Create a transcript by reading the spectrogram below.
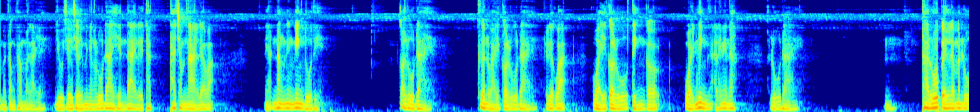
ไม่ต้องทำอะไร อยู่เฉยๆมันยังรู้ได้เห็นได้เลย ถ้าถ้าชำนาญแล้วอะเนี่ยนั่งนิ่งๆดูดิก็รู้ได้ เคลื่อนไหวก็รู้ได้ เรียกว่า ไหวก็รู้ติงก็ไหวนิ่งอะไรเนี่ยนะ รู้ได้ถ้ารู้เป็นแล้วมันรู้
